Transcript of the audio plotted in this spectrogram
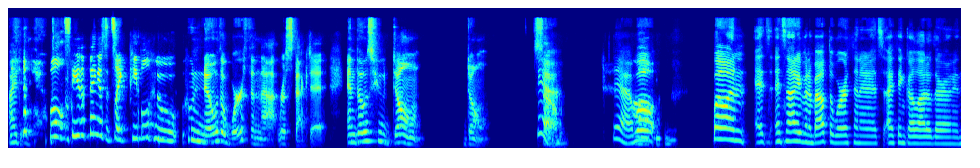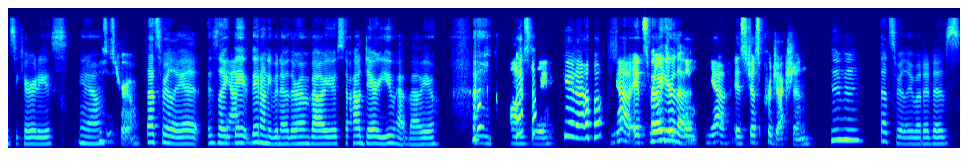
I do. Well, see, the thing is, it's like people who who know the worth in that respect it, and those who don't don't. So, Yeah. Yeah. Well, um, well, and it's it's not even about the worth in it. It's I think a lot of their own insecurities, you know. this is true. That's really it. It's like Yeah. they they don't even know their own value. So how dare you have value? Mm, honestly, You know? yeah, it's I really hear that. a- yeah, it's just projection. Mm-hmm. That's really what it is.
